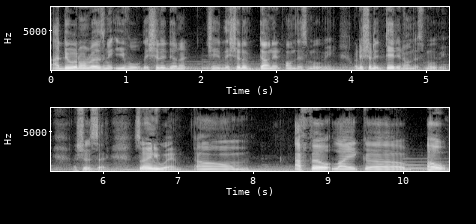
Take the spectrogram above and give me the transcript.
I do it on Resident Evil. They should have done it. They should have done it on this movie, or they should have did it on this movie. I should say. So anyway, um, I felt like, uh, oh,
